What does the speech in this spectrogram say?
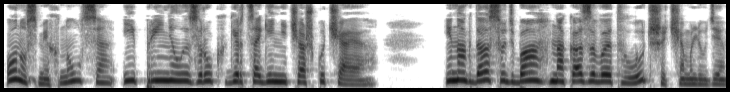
Он усмехнулся и принял из рук герцогини чашку чая. Иногда судьба наказывает лучше, чем люди.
